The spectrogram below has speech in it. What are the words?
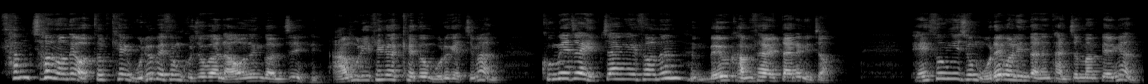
3,000원에 어떻게 무료 배송 구조가 나오는 건지 아무리 생각해도 모르겠지만 구매자 입장에서는 매우 감사할 따름이죠. 배송이 좀 오래 걸린다는 단점만 빼면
